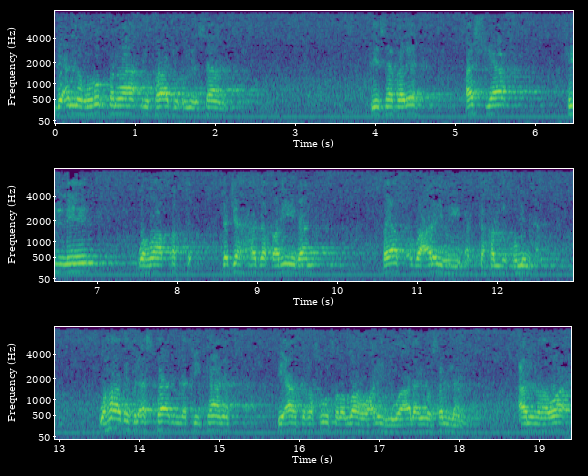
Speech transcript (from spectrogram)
لأنه ربما يفاجئ الإنسان في سفره أشياء في الليل وهو قد تجهز قريبا فيصعب عليه التخلص منها. وهذا في الأسفار التي كانت في عهد الرسول صلى الله عليه وعلى وسلم على الرواحل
